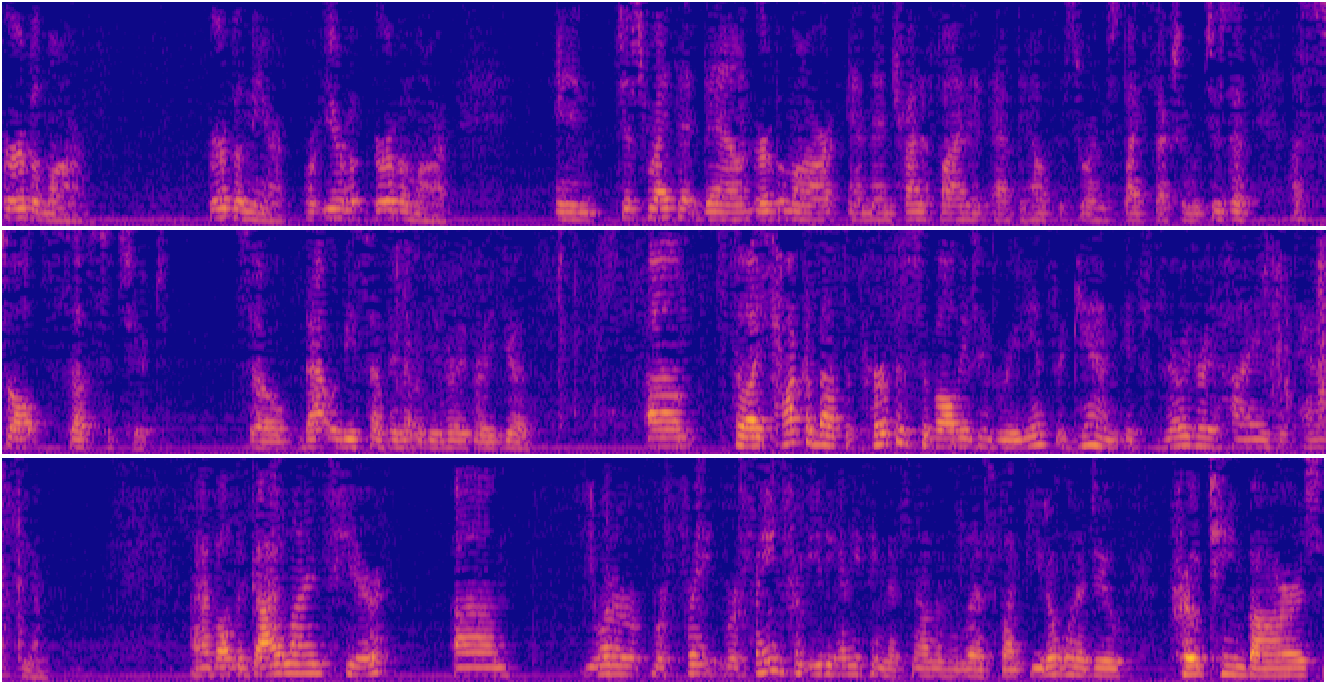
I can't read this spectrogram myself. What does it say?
Herbamar, Herbamir, or Herbamar. And just write that down, Herbamar, and then try to find it at the health store in the spice section, which is a, a salt substitute. So that would be something that would be very, very good. Um, so I talk about the purpose of all these ingredients. Again, it's very, very high in potassium. I have all the guidelines here. Um, you want to refrain, refrain from eating anything that's not on the list. Like you don't want to do protein bars,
